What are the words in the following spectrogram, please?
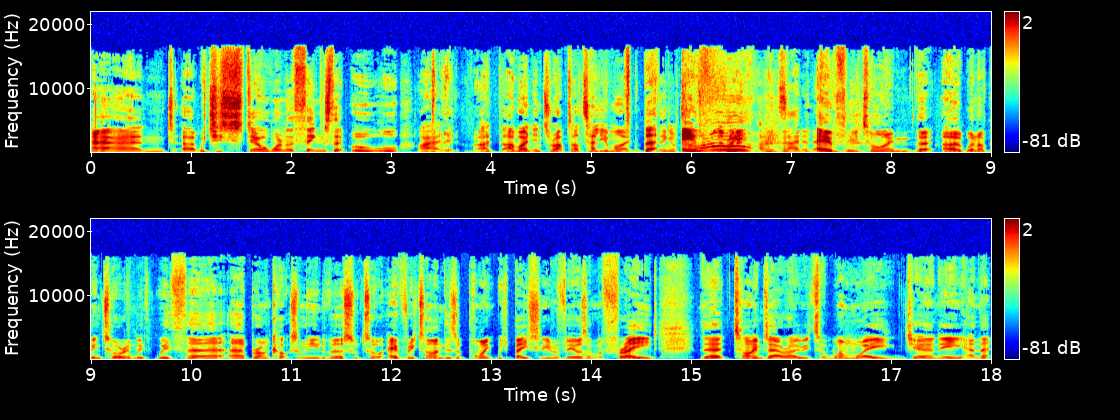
and uh, which is still one of the things that Oh, oh I, I, I won't interrupt. I'll tell you my But thing of time travel in every- I'm excited. every time that uh, when I've been touring with with uh, uh, Brian Cox on the Universal tour, every time there's a point which basically reveals, I'm afraid that Time's Arrow it's a one way journey, and that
